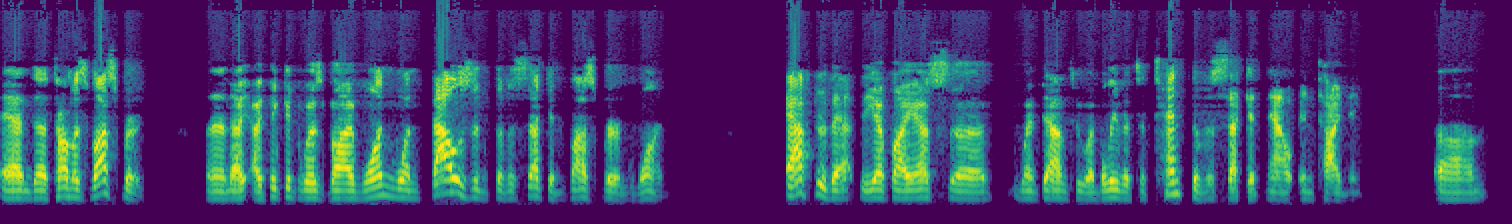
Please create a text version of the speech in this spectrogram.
and uh, Thomas Wassberg. And I, I, think it was by one one thousandth of a second Vosberg won. After that, the FIS uh, went down to, I believe it's a tenth of a second now in timing. Um,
